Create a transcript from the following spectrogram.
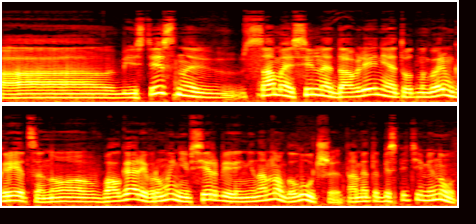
А, естественно, самое сильное давление, это вот мы говорим Греция, но в Болгарии, в Румынии, в Сербии не намного лучше. Там это без пяти минут.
